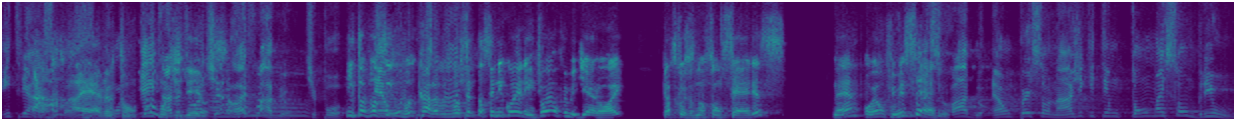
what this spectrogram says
entre aspas. Ah, Everton, é pelo a amor de um Deus. anti-herói, Fábio. Tipo, Então você, é cara, você tá sendo incoerente. Ou é um filme de herói, que as coisas não são sérias, né? Ou é um filme mas, sério. Fábio é um personagem que tem um tom mais sombrio.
